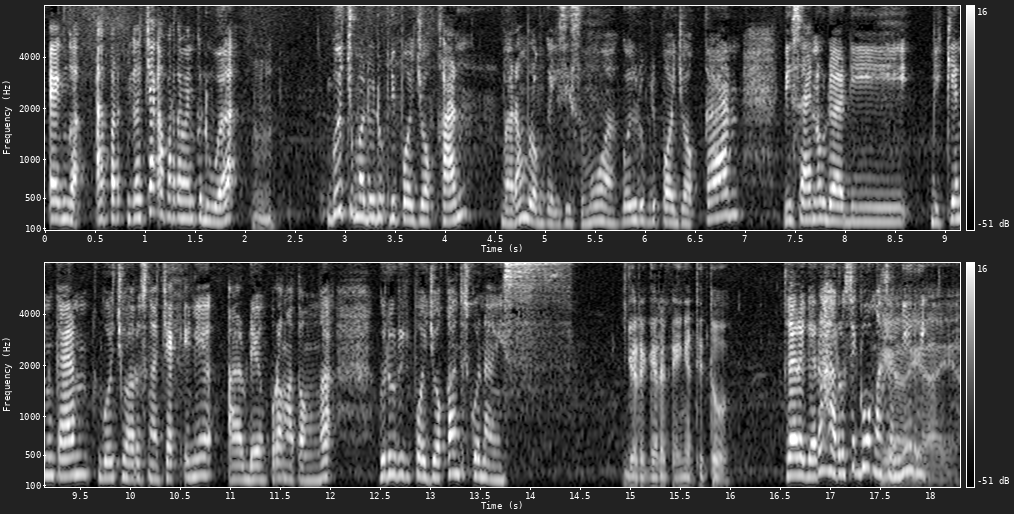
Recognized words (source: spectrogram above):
eh enggak, apart ngecek apartemen kedua, Hmm. gue cuma duduk di pojokan, barang belum keisi semua, gue duduk di pojokan, desain udah dibikin kan, gue cuma harus ngecek ini ada yang kurang atau enggak, gue duduk di pojokan terus gue nangis, Gara-gara keinget itu. gara-gara harusnya gue nggak Iya, sendiri, iya, iya.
